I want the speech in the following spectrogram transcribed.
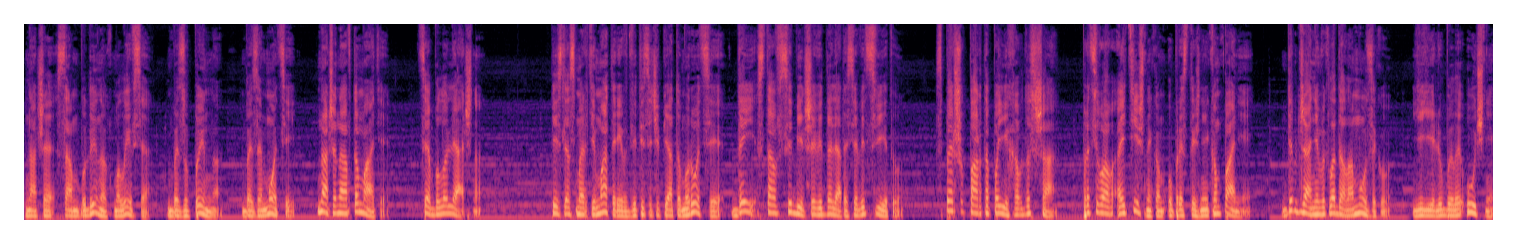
наче сам будинок молився безупинно, без емоцій, наче на автоматі. Це було лячно. Після смерті матері в 2005 році Дей став все більше віддалятися від світу. Спершу парта поїхав до США, працював айтішником у престижній компанії. Дебджані викладала музику, її любили учні.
